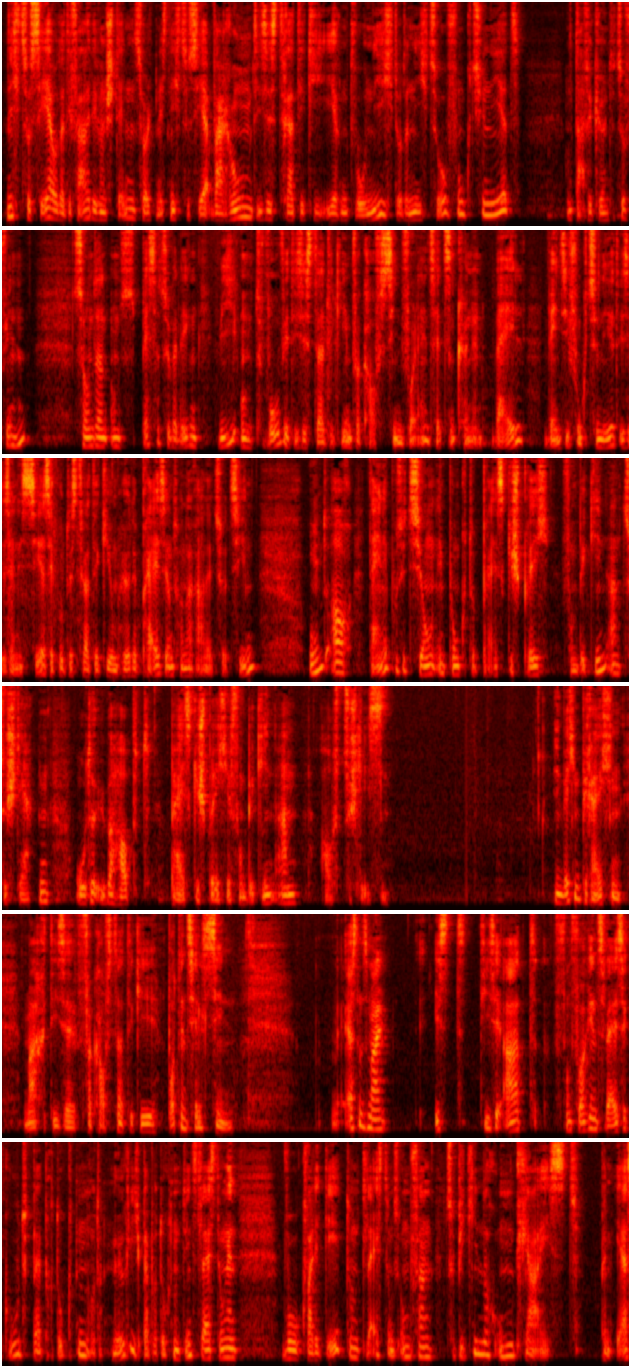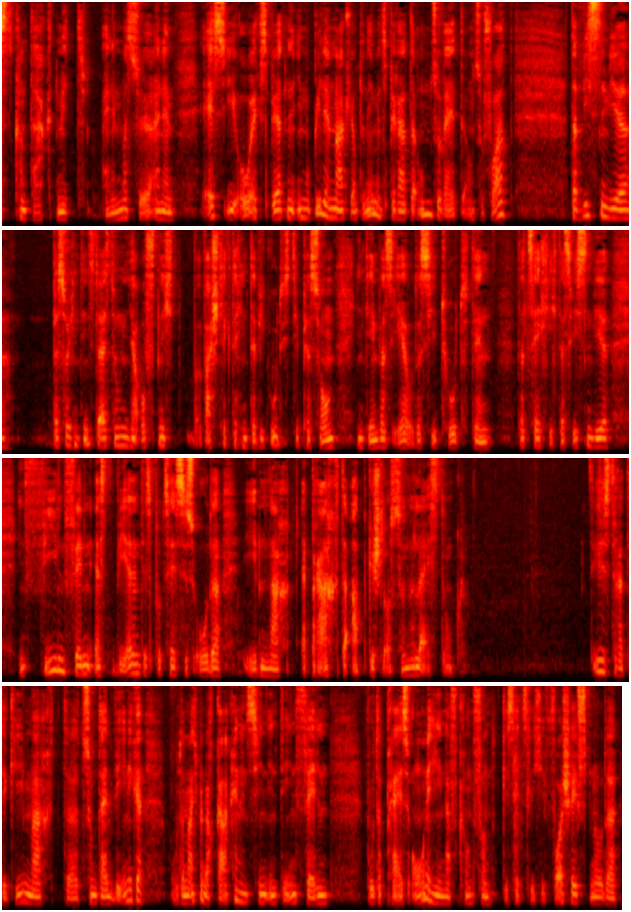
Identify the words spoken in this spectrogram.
nicht so sehr, oder die Frage, die wir uns stellen sollten, ist nicht so sehr, warum diese Strategie irgendwo nicht oder nicht so funktioniert und dafür Gründe zu finden, sondern uns besser zu überlegen, wie und wo wir diese Strategie im Verkauf sinnvoll einsetzen können. Weil, wenn sie funktioniert, ist es eine sehr, sehr gute Strategie, um höhere Preise und Honorare zu erzielen und auch deine Position im Punkto Preisgespräch von Beginn an zu stärken oder überhaupt Preisgespräche von Beginn an auszuschließen. In welchen Bereichen macht diese Verkaufsstrategie potenziell Sinn? Erstens mal ist diese Art von Vorgehensweise gut bei Produkten oder möglich bei Produkten und Dienstleistungen, wo Qualität und Leistungsumfang zu Beginn noch unklar ist. Beim Erstkontakt mit einem Masseur, einem SEO-Experten, Immobilienmakler, Unternehmensberater und so weiter und so fort. Da wissen wir bei solchen Dienstleistungen ja oft nicht, was steckt dahinter, wie gut ist die Person in dem, was er oder sie tut. Denn tatsächlich, das wissen wir in vielen Fällen erst während des Prozesses oder eben nach erbrachter, abgeschlossener Leistung. Diese Strategie macht äh, zum Teil weniger oder manchmal auch gar keinen Sinn in den Fällen, wo der Preis ohnehin aufgrund von gesetzlichen Vorschriften oder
